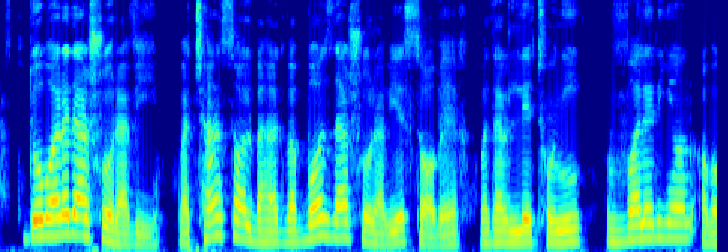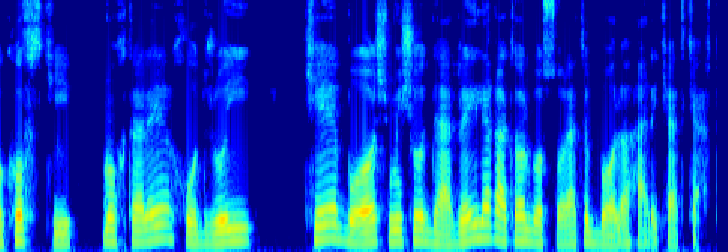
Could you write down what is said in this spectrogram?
رفت. دوباره در شوروی و چند سال بعد و باز در شوروی سابق و در لتونی والریان آباکوفسکی مخترع خودرویی که باش می‌شد در ریل قطار با سرعت بالا حرکت کرد.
